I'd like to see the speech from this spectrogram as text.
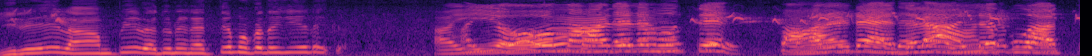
ගිරේ ලාම්පිය වැදුනේ නැත්තේ මොකද කියන එක. අයියෝ මහදන මුත්තේ පහලට ඇදලා අල්ලපු අත්ත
